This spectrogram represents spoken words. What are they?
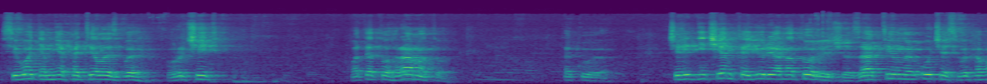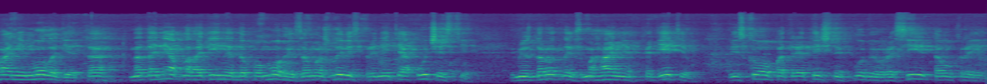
сегодня мне хотелось бы вручить вот эту грамоту, такую, Чередниченко Юрію Анатолійовичу за активну участь в вихованні молоді та надання благодійної допомоги за можливість прийняття участі в міжнародних змаганнях кадетів військово-патріотичних клубів Росії та України.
